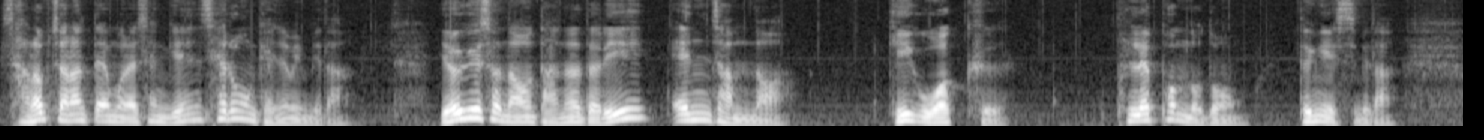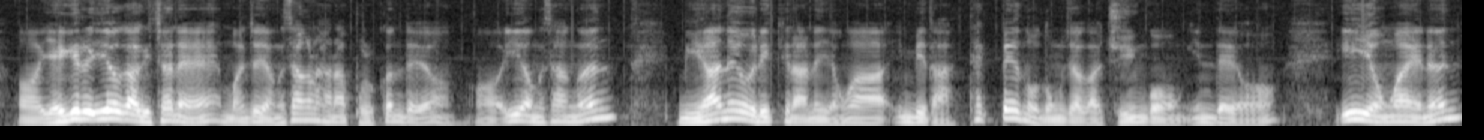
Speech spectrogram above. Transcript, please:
산업 전환 때문에 생긴 새로운 개념입니다. 여기서 나온 단어들이 엔잡너, 기그워크, 플랫폼 노동 등이 있습니다. 어, 얘기를 이어가기 전에 먼저 영상을 하나 볼 건데요. 어, 이 영상은 미안해요 리키라는 영화입니다. 택배 노동자가 주인공인데요. 이 영화에는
